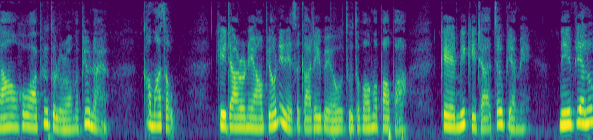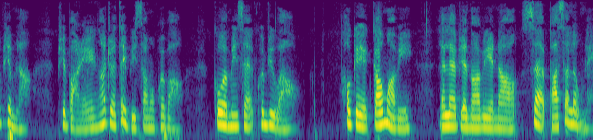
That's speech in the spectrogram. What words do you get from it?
နောင်ဟိုဟာပြုတ်တယ်လို့တော့မပြုတ်နိုင်ကောင်းမစို့ ဂီတာရိုနေအောင်ပြောနေတဲ့စကားတိတ်ပဲကိုသူသဘောမပေါက်ပါကဲမိဂီတာကြုတ်ပြန်မယ်နေပြန်လို့ဖြစ်မလားဖြစ်ပါတယ်ငါတို့တိတ်ပြီးစာမဖွဲ့ပါဘူးကိုယ်အမင်းဆက်ခွင့်ပြုပါအောင်ဟုတ်ကဲ့ကောင်းပါပြီလက်လက်ပြန်သွားပြီးတဲ့နောက်ဆက်ဘာဆက်လုပ်မလဲ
